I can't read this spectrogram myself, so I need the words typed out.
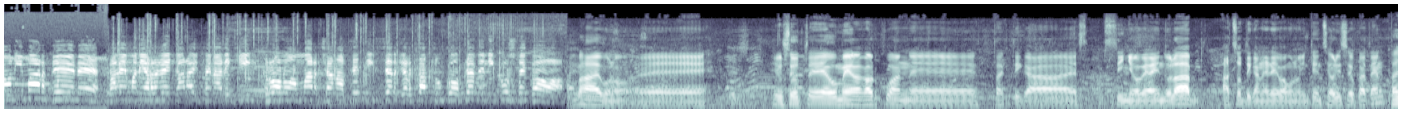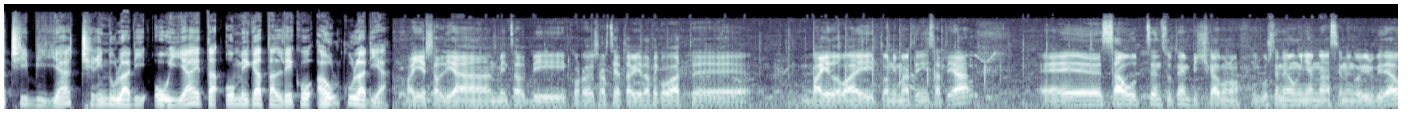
Toni Martin, Alemaniarren garaipenarekin kronoan martxan atzetik zer gertatuko zeden ikusteko. Ba, bueno, e, uste dute Omega gaurkoan e, taktika ez zino beha indula, atzotikan ere ba, bueno, intentzia hori zeukaten. Patxi Bila, txirindulari oia eta Omega taldeko aholkularia. Bai esaldian bintzat bi korredo sartzea eta bietateko bat e, bai edo bai Toni Martin izatea. Ezagutzen zuten pixkat, bueno, ikusten egon ginen azkenengo ibilbide hau,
